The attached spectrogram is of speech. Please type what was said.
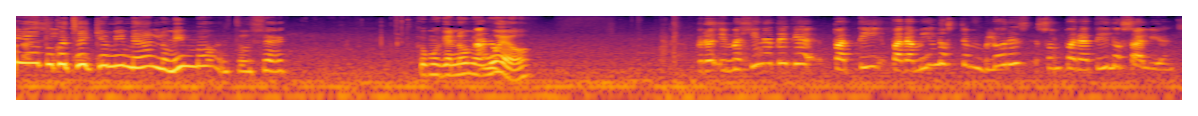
yo, tú Así. cachai que a mí me dan lo mismo, entonces, como que no me Ah, no. muevo. Pero imagínate que para ti, para mí los temblores son para ti los aliens.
